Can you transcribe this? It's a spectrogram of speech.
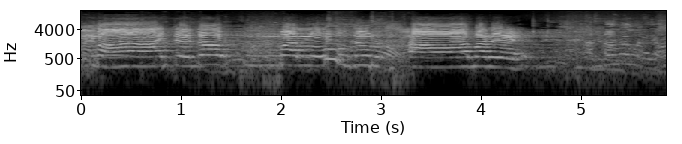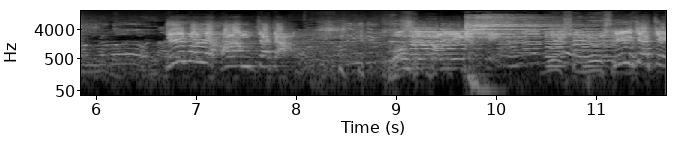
কে মাইতে না মারলো হুজুর আমারে কি বললে হারাম চাটা বন্দি পালিয়ে গেছে ঠিক আছে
